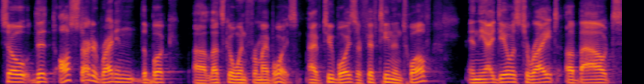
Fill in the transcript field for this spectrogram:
So that all started writing the book, uh, Let's Go Win for My Boys. I have two boys, they're 15 and 12. And the idea was to write about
